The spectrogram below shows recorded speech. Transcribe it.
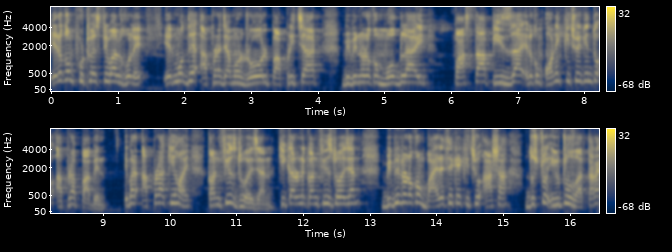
এরকম ফুড ফেস্টিভ্যাল হলে এর মধ্যে আপনারা যেমন রোল, পাপড়ি চাট, বিভিন্ন রকম মোগলাই, পাস্তা, পিৎজা এরকম অনেক কিছুই কিন্তু আপনারা পাবেন। এবার আপনারা কি হয় কনফিউজড হয়ে যান। কি কারণে কনফিউজড হয়ে যান? বিভিন্ন রকম বাইরে থেকে কিছু আসা দুষ্ট ইউটিউবার তারা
